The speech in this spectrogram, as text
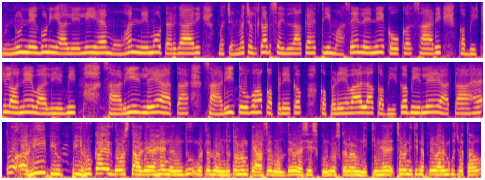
मुन्नू ने गुड़िया ले ली है, मोहन ने मोटर गाड़ी। मचल मचल कर सैला कहती, माँ से लेने को क- साड़ी, कभी खिलौने वाली भी साड़ी ले आता है। साड़ी तो वह कपड़े कप, कपड़े वाला कभी कभी ले आता है। तो अभी पीहू पीहू का एक दोस्त आ गया है, नंदू। मतलब नंदू तो हम प्यार से बोलते हैं, वैसे स्कूल में उसका नाम नितिन है। चलो नितिन, अपने बारे में कुछ बताओ।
